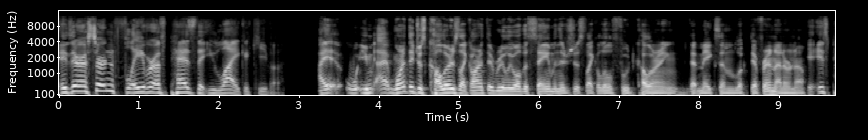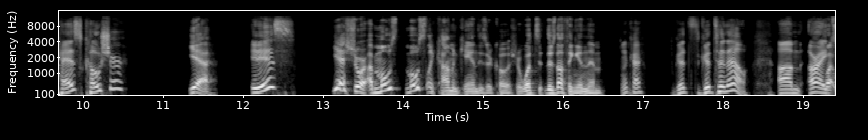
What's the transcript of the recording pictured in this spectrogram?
is there a certain flavor of Pez that you like, Akiva? I, you, I weren't they just colors? Like, aren't they really all the same? And there's just like a little food coloring that makes them look different. I don't know. Is Pez kosher? Yeah, It is. yeah, sure. Uh, most most like common candies are kosher. What's there's nothing in them. Okay. Good. Good to know. Um. All right. What,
